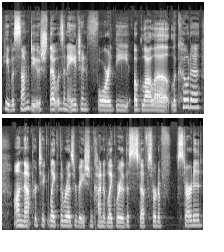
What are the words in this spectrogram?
He was some douche that was an agent for the Oglala Lakota on that particular, like the reservation, kind of like where this stuff sort of started.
